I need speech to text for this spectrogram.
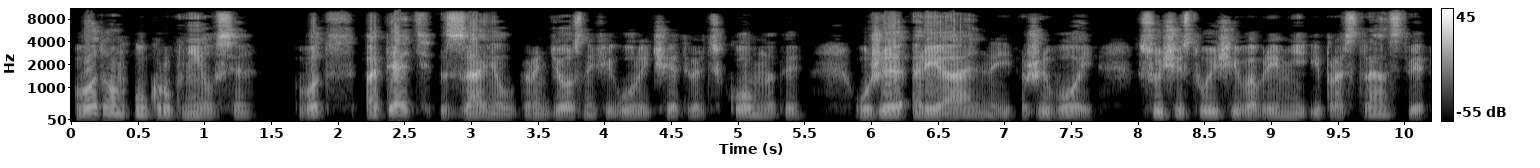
Вот он укрупнился, вот опять занял грандиозной фигурой четверть комнаты, уже реальный, живой, существующий во времени и пространстве,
